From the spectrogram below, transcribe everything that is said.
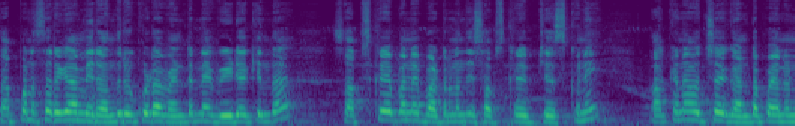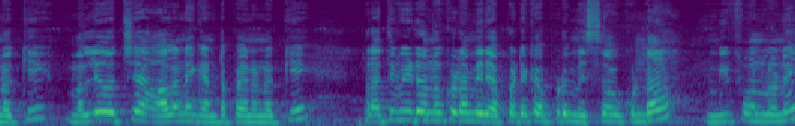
తప్పనిసరిగా మీరందరూ కూడా వెంటనే వీడియో కింద సబ్స్క్రైబ్ అనే బటన్ ఉంది సబ్స్క్రైబ్ చేసుకుని పక్కనే వచ్చే గంట పైన నొక్కి మళ్ళీ వచ్చే ఆల్ అనే గంట పైన నొక్కి ప్రతి వీడియోను కూడా మీరు ఎప్పటికప్పుడు మిస్ అవ్వకుండా మీ ఫోన్లోనే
